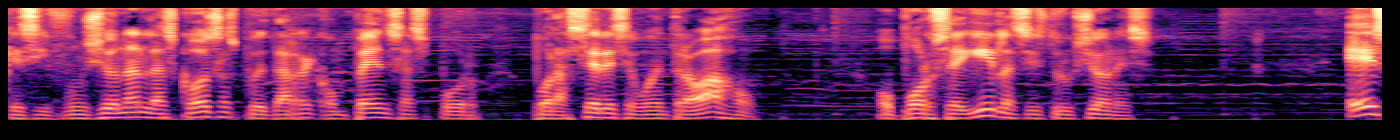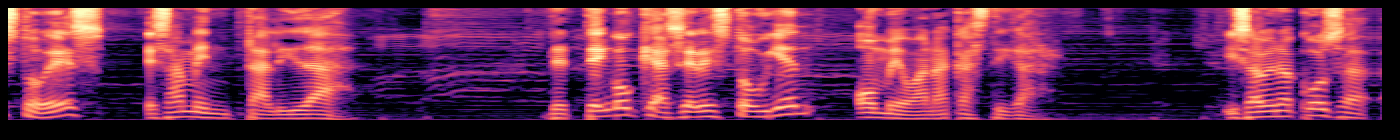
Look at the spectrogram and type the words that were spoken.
que si funcionan las cosas, pues da recompensas por, por hacer ese buen trabajo o por seguir las instrucciones. Esto es esa mentalidad de tengo que hacer esto bien o me van a castigar. Y sabe una cosa,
